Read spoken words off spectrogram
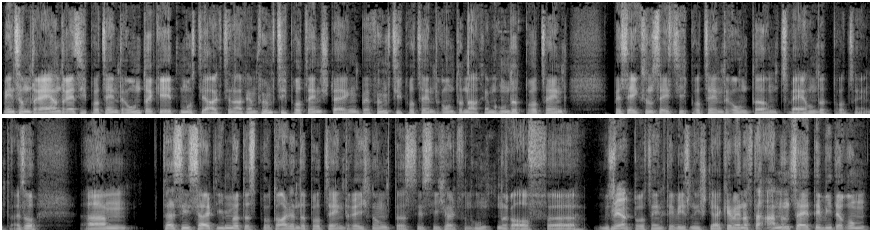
wenn es um 33 Prozent runtergeht, muss die Aktie nachher um 50 Prozent steigen, bei 50 Prozent runter nachher um 100 Prozent, bei 66 Prozent runter um 200 Prozent. Also, ähm, das ist halt immer das Brutale an der Prozentrechnung, dass sie sich halt von unten rauf, äh, müssen Ja. die Prozente wesentlich stärker werden. Auf der anderen Seite wiederum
